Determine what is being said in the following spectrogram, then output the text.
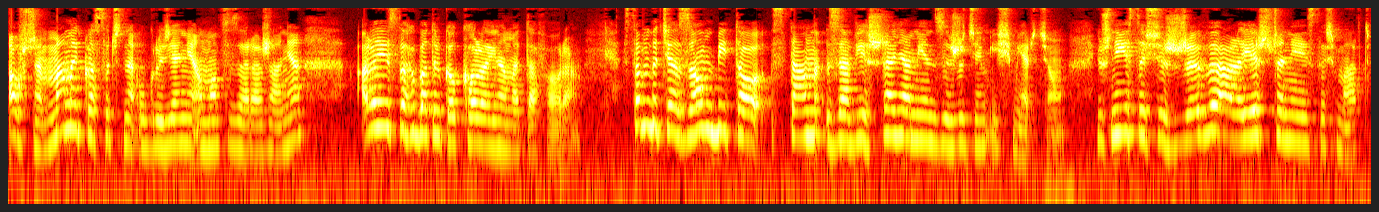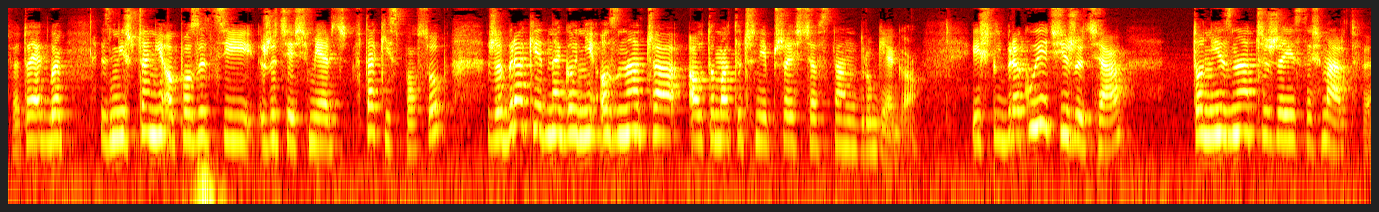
Owszem, mamy klasyczne ugryzienie o mocy zarażania, ale jest to chyba tylko kolejna metafora. Stan bycia zombie to stan zawieszenia między życiem i śmiercią. Już nie jesteś żywy, ale jeszcze nie jesteś martwy. To jakby zniszczenie opozycji życie-śmierć w taki sposób, że brak jednego nie oznacza automatycznie przejścia w stan drugiego. Jeśli brakuje ci życia, to nie znaczy, że jesteś martwy.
